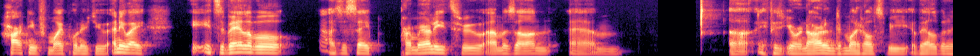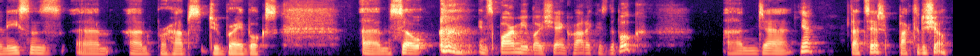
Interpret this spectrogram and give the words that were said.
heartening from my point of view. Anyway, it's available, as I say, primarily through Amazon. Um, uh, if you're in Ireland, it might also be available in Eason's um, and perhaps Dubray Books. Um, so, Inspire Me by Shane Cradock is the book. And uh, yeah, that's it. Back to the show.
